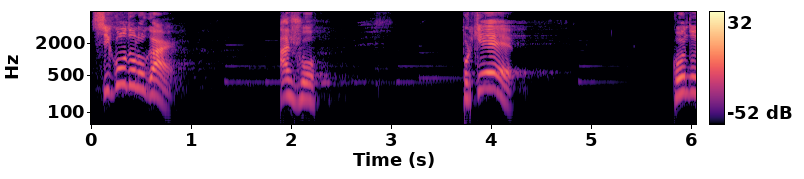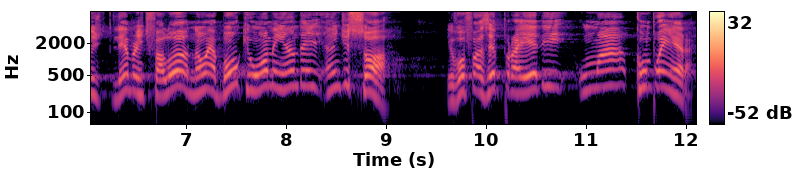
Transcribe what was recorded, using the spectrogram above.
segundo lugar, a Jô. Porque quando lembra a gente falou, não é bom que o homem ande, ande só. Eu vou fazer para ele uma companheira.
